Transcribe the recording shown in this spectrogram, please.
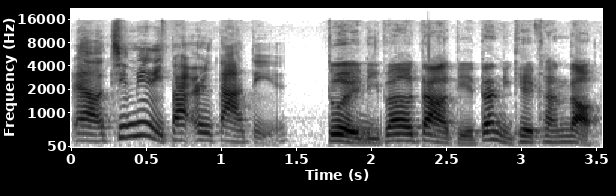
哎呀，今天礼拜二大跌。对，礼拜二大跌，但你可以看到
